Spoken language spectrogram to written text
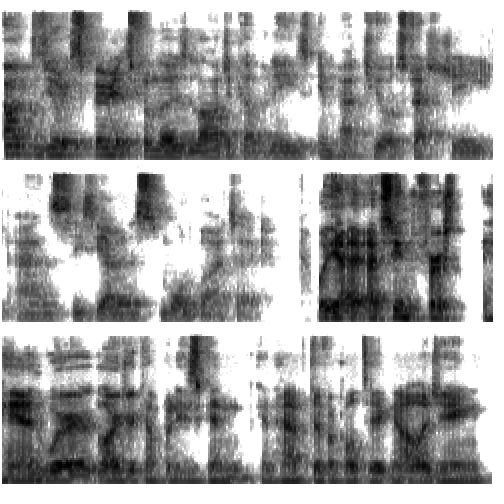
How does your experience from those larger companies impact your strategy as CCO in a smaller biotech? Well, yeah, I've seen firsthand where larger companies can can have difficulty acknowledging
